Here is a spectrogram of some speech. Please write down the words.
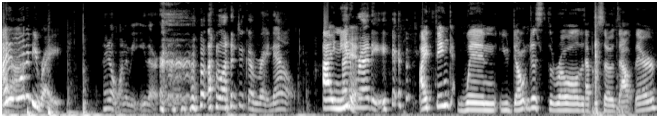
I didn't want to be right. I don't want to be either. I want it to come right now. I need I'm it. ready. I think when you don't just throw all the episodes out there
